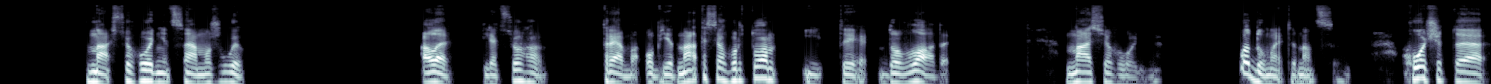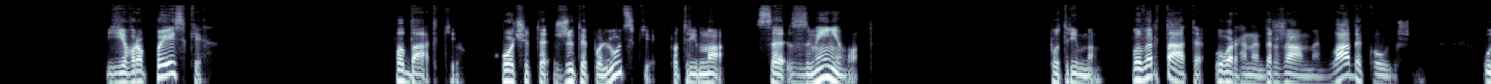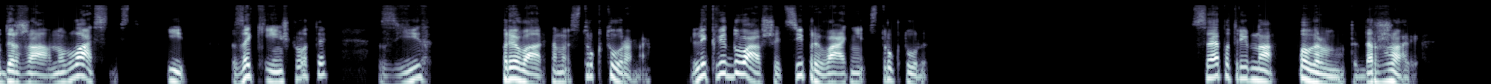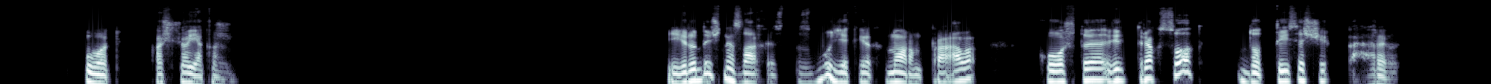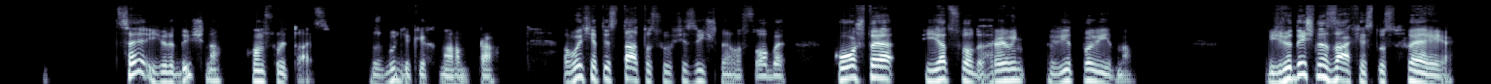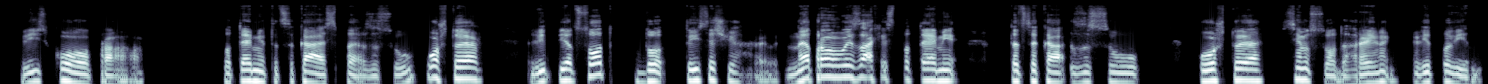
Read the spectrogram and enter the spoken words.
На сьогодні це можливо. Але для цього треба об'єднатися гуртом і йти до влади. На сьогодні. Подумайте над цим. Хочете європейських податків, хочете жити по-людськи, потрібно все змінювати. Потрібно повертати органи державної влади колишні у державну власність і закінчувати з їх приватними структурами, ліквідувавши ці приватні структури. Все потрібно повернути державі. От про що я кажу. Юридичний захист з будь-яких норм права коштує від 300 до 1000 гривень. Це юридична консультація з будь-яких норм права. Вихід із статусу фізичної особи коштує 500 гривень відповідно. Юридичний захист у сфері військового права по темі ТЦК СП ЗСУ коштує від 500 до 1000 гривень. Неправовий захист по темі ТЦК ЗСУ коштує 700 гривень відповідно.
